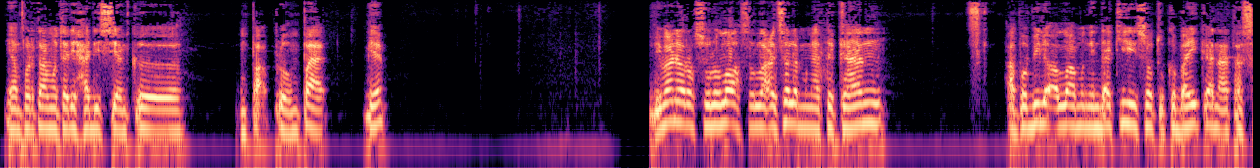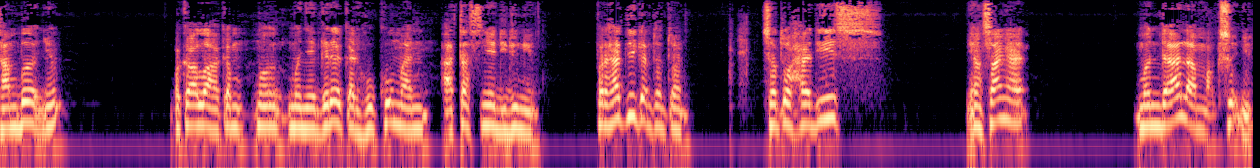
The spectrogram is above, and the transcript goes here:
Yang pertama tadi hadis yang ke-44, ya. Di mana Rasulullah sallallahu alaihi wasallam mengatakan apabila Allah mengendaki suatu kebaikan atas hamba-Nya, maka Allah akan menyegerakan hukuman atasnya di dunia. Perhatikan tuan-tuan. Satu hadis yang sangat mendalam maksudnya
